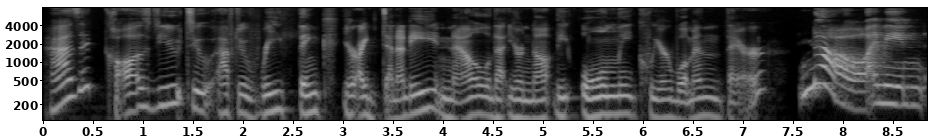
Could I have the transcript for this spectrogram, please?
Has it caused you to have to rethink your identity now that you're not the only queer woman there? No, I mean,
